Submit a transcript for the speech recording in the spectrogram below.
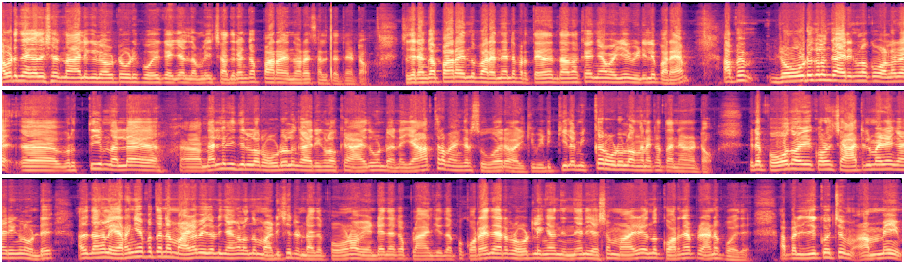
അവിടുന്ന് ഏകദേശം നാല് കിലോമീറ്റർ കൂടി പോയി കഴിഞ്ഞാൽ നമ്മൾ ഈ ചതുരംഗപ്പാറ എന്ന് പറയുന്ന സ്ഥലത്തെത്തും കേട്ടോ. ചതുരംഗപ്പാറ എന്ന് പറയുന്നതിന്റെ പ്രത്യേകത എന്താണെന്നൊക്കെ ഞാൻ വഴിയ വീഡിയോയിൽ പറയാം. അപ്പം റോഡുകളും കാര്യങ്ങളൊക്കെ വളരെ വൃത്തിയും നല്ല നല്ല രീതിയിലുള്ള റോഡുകളും കാര്യങ്ങളൊക്കെ ആയതുകൊണ്ട് തന്നെ യാത്ര ഭയങ്കര സുഖകരമായിരിക്കും. ഇടുക്കിയിലെ മിക്ക റോഡുകളും അങ്ങനെയൊക്കെ തന്നെയാണ് കേട്ടോ. പിന്നെ പോകുന്ന വഴി കുറച്ച് ചാറ്റൽ മഴയും കാര്യങ്ങളും ഉണ്ട് അത് ഞങ്ങൾ ഇറങ്ങിയപ്പോൾ തന്നെ മഴ പെയ്തുകൊണ്ട് ഞങ്ങളൊന്ന് മടിച്ചിട്ടുണ്ടായിരുന്നു. പോകണോ വേണ്ടതെന്നൊക്കെ പ്ലാൻ ചെയ്തു. അപ്പോൾ കുറേ നേരം റോഡിൽ ഇങ്ങനെ നിന്നതിന് ശേഷം മഴയൊന്ന് കുറഞ്ഞപ്പോഴാണ് പോയത്. അപ്പോൾ ലിജിക്കൊച്ചും അമ്മയും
